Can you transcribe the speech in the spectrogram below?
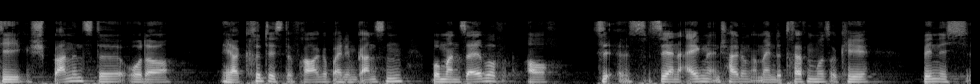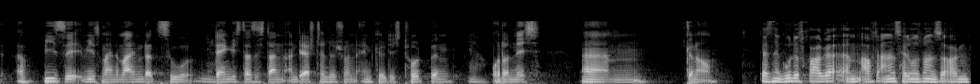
die spannendste oder ja, kritischste Frage bei dem Ganzen, wo man selber auch sehr eine eigene Entscheidung am Ende treffen muss, okay, bin ich, äh, wie, seh, wie ist meine Meinung dazu? Ja. Denke ich, dass ich dann an der Stelle schon endgültig tot bin ja. oder nicht? Ähm, genau. Das ist eine gute Frage. Ähm, auf der anderen Seite muss man sagen,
